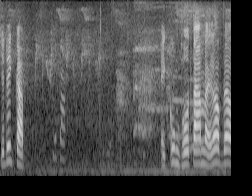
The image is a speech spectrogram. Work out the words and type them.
จะได้กลับ ไอ้กุ้งโทรตามหลายรอบแล้ว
